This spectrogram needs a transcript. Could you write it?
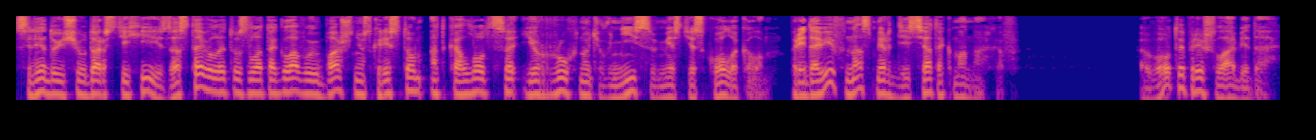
Следующий удар стихии заставил эту златоглавую башню с крестом отколоться и рухнуть вниз вместе с колоколом, придавив насмерть десяток монахов. «Вот и пришла беда»,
